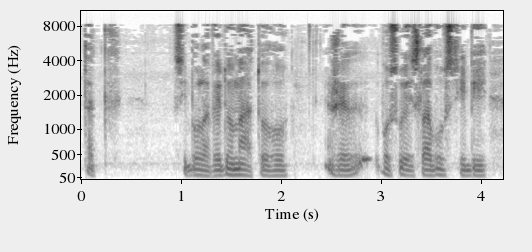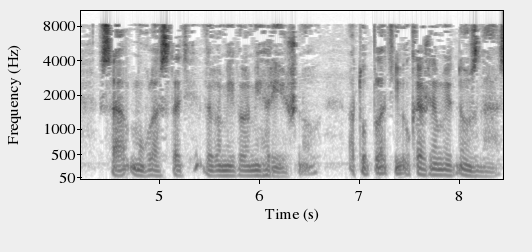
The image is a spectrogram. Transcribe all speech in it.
tak si bola vedomá toho, že vo svojej slabosti by sa mohla stať veľmi, veľmi hriešnou. A to platí o každom jednom z nás.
